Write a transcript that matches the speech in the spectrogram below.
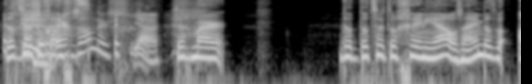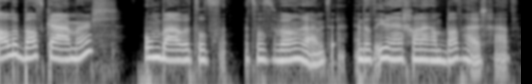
dat zou Toch ergens anders? Ja, zeg maar, dat, dat zou toch geniaal zijn? Dat we alle badkamers ombouwen tot, tot woonruimte. En dat iedereen gewoon naar een badhuis gaat.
